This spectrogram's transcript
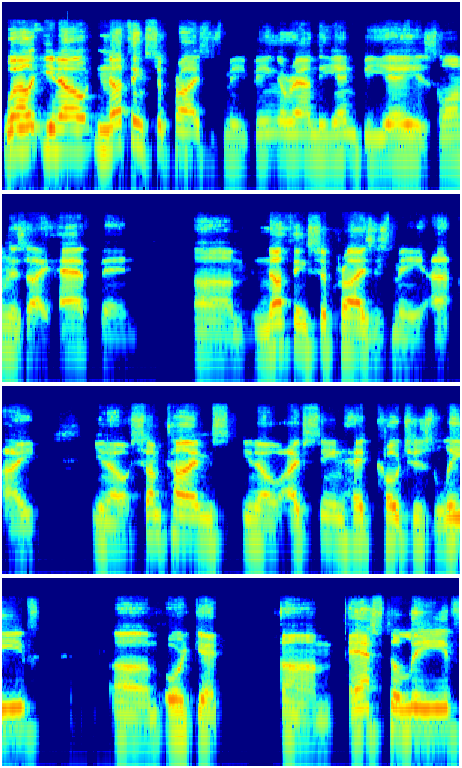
Well, you know, nothing surprises me being around the NBA as long as I have been. Um, nothing surprises me. I, I you know, sometimes, you know, I've seen head coaches leave um, or get um, asked to leave,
